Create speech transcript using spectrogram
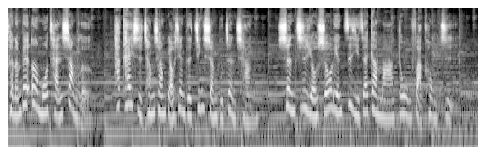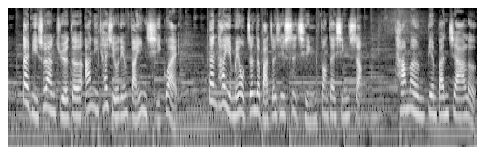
可能被恶魔缠上了。他开始常常表现得精神不正常。甚至有时候连自己在干嘛都无法控制。黛比虽然觉得阿尼开始有点反应奇怪，但他也没有真的把这些事情放在心上。他们便搬家了。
